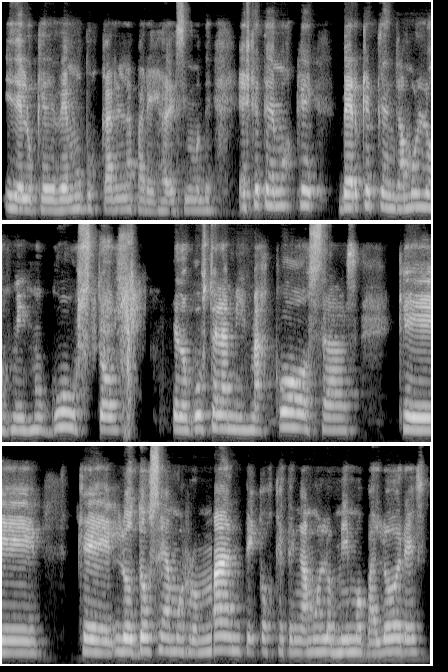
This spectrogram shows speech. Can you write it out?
y de lo que debemos buscar en la pareja, decimos, de, es que tenemos que ver que tengamos los mismos gustos, que nos gusten las mismas cosas, que, que los dos seamos románticos, que tengamos los mismos valores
